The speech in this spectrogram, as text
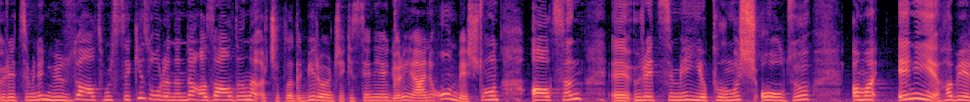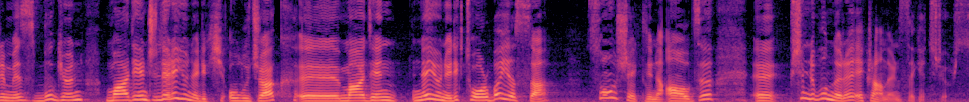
üretiminin %68 oranında azaldığını açıkladı. Bir önceki seneye göre yani 15 ton altın e, üretimi yapılmış oldu. Ama en iyi haberimiz bugün madencilere yönelik olacak. E, madene yönelik torba yasa son şeklini aldı. E, şimdi bunları ekranlarınıza getiriyoruz.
